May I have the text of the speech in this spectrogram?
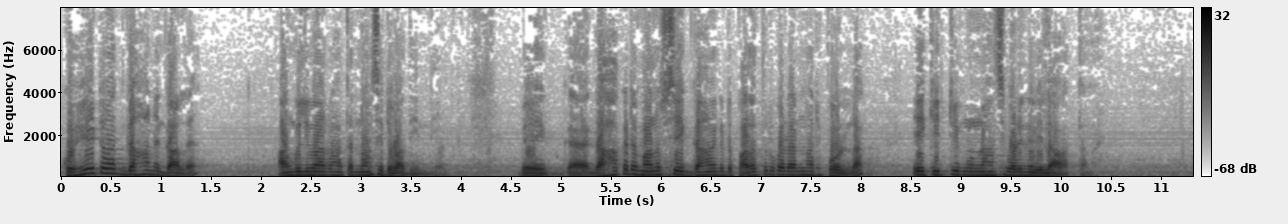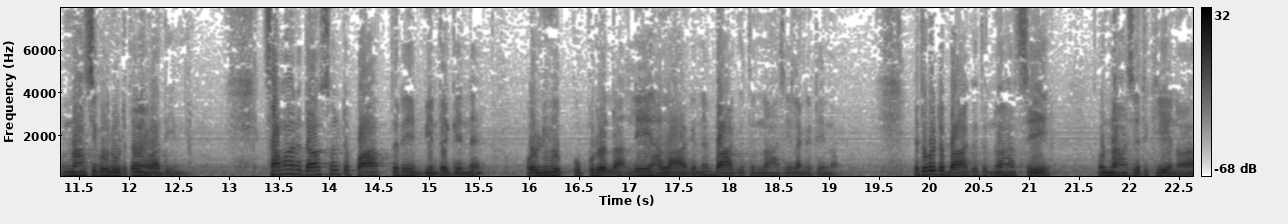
කොහෙටවත් ගහන ගල අඟුලිමාල රහතන් වහන්සේට වදින්නේ. ඒ ගහකට මිනිස්සෙක් ගහනකට පළතුරු කඩන්න හරි පොල්ලක් ඒ කිට්ටුවෙන් උන්වහන්සේ වඩින වෙලාවක් තමයි. උන්වහන්සේ ගොළුවට තමයි වදින්නේ. සමහර දවස්වලට පාත්‍රයේ බිඳගෙන ඔළුව පුපුරලා ලේ හලාගෙන භාග්‍යතුන් වහන්සේ ළඟට එනවා. එතකොට භාග්‍යතුන් වහන්සේ උන්වහන්සේට කියනවා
